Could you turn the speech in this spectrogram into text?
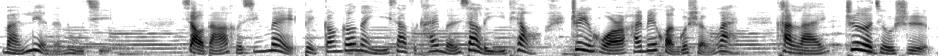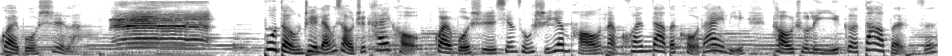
满脸的怒气。小达和星妹被刚刚那一下子开门吓了一跳，这会儿还没缓过神来，看来这就是怪博士了。不等这两小只开口，怪博士先从实验袍那宽大的口袋里掏出了一个大本子，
